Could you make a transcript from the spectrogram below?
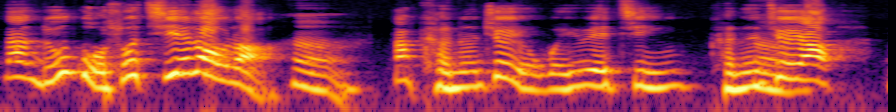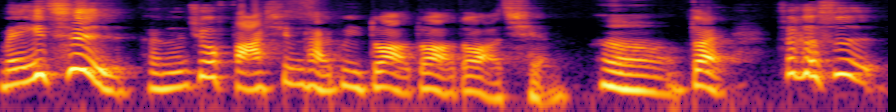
那如果说揭露了，嗯，那可能就有违约金，可能就要每一次可能就罚新台币多少多少多少钱，嗯，对，这个是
